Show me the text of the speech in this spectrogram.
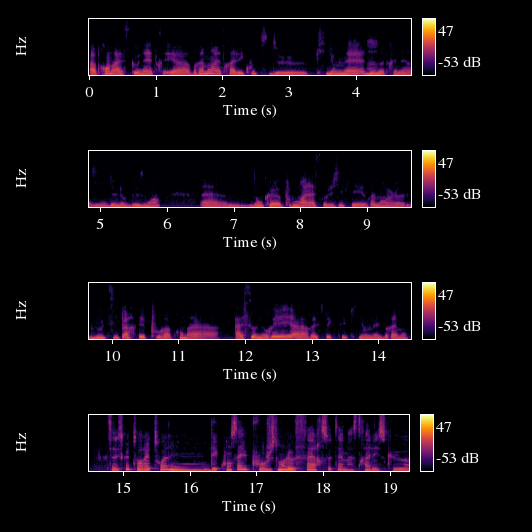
apprendre à se connaître et à vraiment être à l'écoute de qui on est, de mm. notre énergie, de nos besoins euh, donc euh, pour moi, l'astrologie, c'est vraiment euh, l'outil parfait pour apprendre à, à s'honorer, à respecter qui on est vraiment. Est-ce que tu aurais, toi, des conseils pour justement le faire, ce thème astral? Est-ce que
